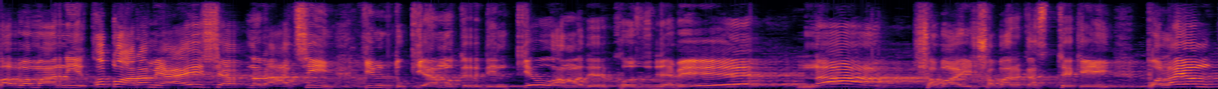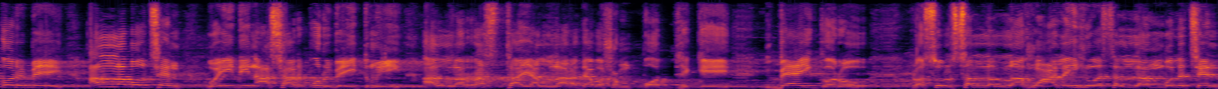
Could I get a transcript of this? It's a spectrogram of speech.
বাবা মা নিয়ে কত আরামে আয়েসে আপনারা আছি, কিন্তু কিয়ামতের দিন কেউ আমাদের খোঁজ নেবে না, সবাই সবার কাছ থেকে পলায়ন করবে। আল্লাহ বলছেন, ওই দিন আসার পূর্বেই তুমি আল্লাহর রাস্তায় আল্লাহর দেওয়া সম্পদ থেকে ব্যয় করো। রসুল সাল্লাহ আলহি ওয়াসাল্লাম বলেছেন,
